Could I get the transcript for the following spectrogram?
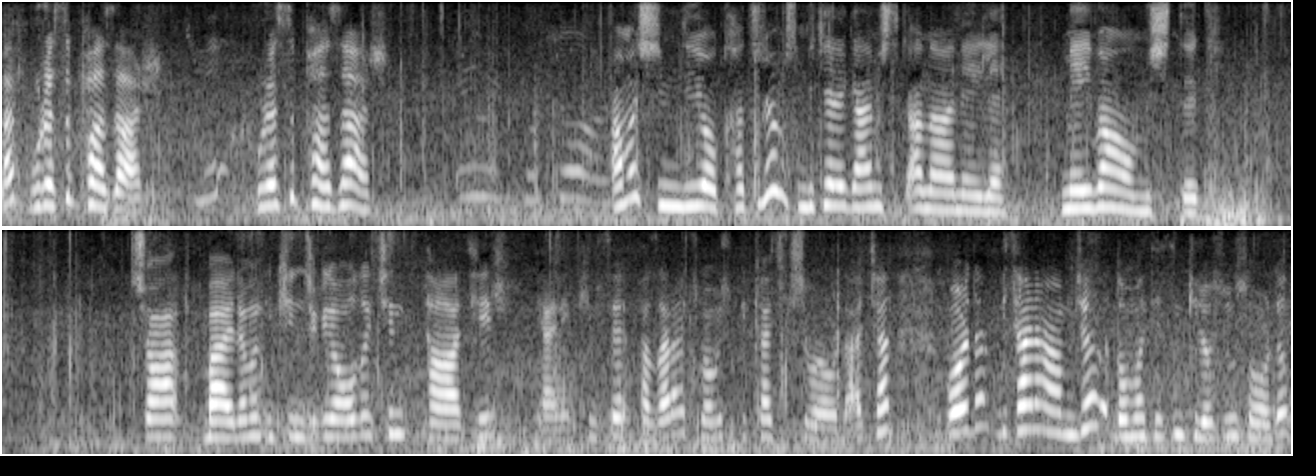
bak burası pazar. Burası pazar. Ama şimdi yok. Hatırlıyor musun? Bir kere gelmiştik anneanneyle. Meyve almıştık. Şu an bayramın ikinci günü olduğu için tatil. Yani kimse pazar açmamış. Birkaç kişi var orada açan. Bu arada bir tane amca domatesin kilosunu sordu.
